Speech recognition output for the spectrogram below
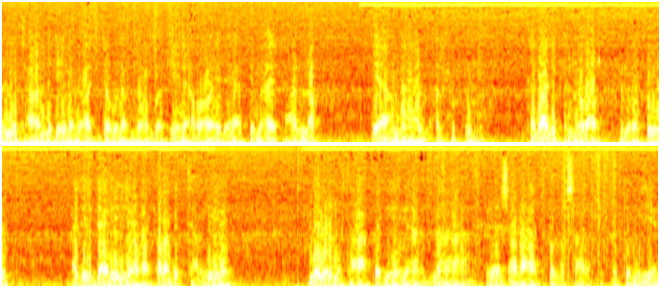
المتعاملين مع الدولة موظفين وغيرها فيما يتعلق بأعمال الحكومة. كذلك النظر في العقود الإدارية وطلب التعويض من المتعاقدين مع الوزارات والمصالح الحكومية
